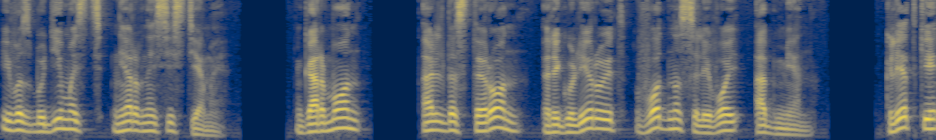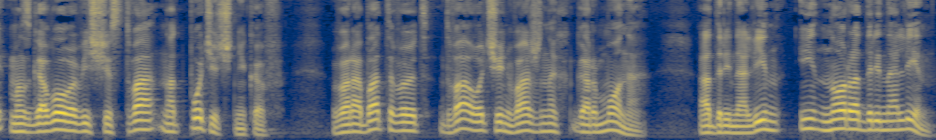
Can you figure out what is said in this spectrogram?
и возбудимость нервной системы. Гормон альдостерон регулирует водно-солевой обмен. Клетки мозгового вещества надпочечников вырабатывают два очень важных гормона – адреналин и норадреналин,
